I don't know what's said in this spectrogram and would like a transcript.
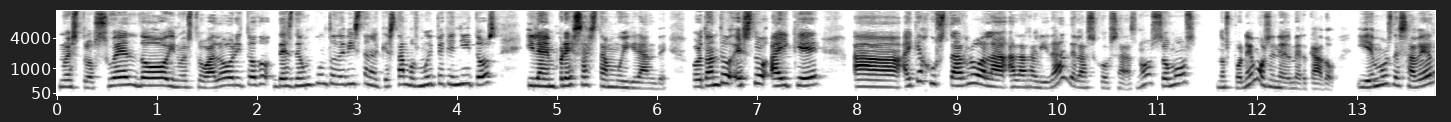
nuestro sueldo y nuestro valor y todo desde un punto de vista en el que estamos muy pequeñitos y la empresa está muy grande. Por lo tanto, esto hay que, ah, hay que ajustarlo a la, a la realidad de las cosas, ¿no? Somos, nos ponemos en el mercado y hemos de saber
